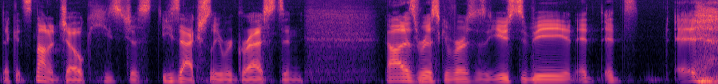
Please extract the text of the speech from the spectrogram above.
like it's not a joke. He's just he's actually regressed and not as risk averse as it used to be. It, it's.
